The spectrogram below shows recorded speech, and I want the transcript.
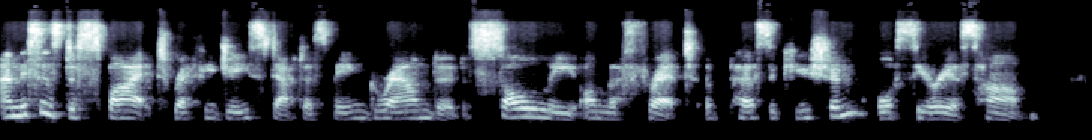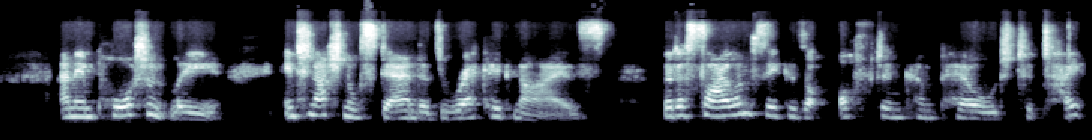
And this is despite refugee status being grounded solely on the threat of persecution or serious harm. And importantly, international standards recognize that asylum seekers are often compelled to take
